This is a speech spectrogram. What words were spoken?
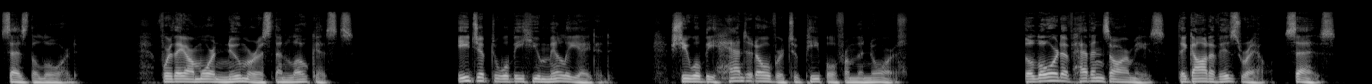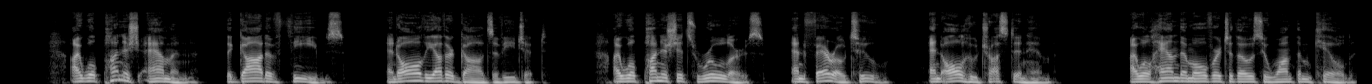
says the Lord, for they are more numerous than locusts. Egypt will be humiliated. She will be handed over to people from the north. The Lord of heaven's armies, the God of Israel, says, I will punish Amon, the god of Thebes, and all the other gods of Egypt. I will punish its rulers, and Pharaoh too, and all who trust in him. I will hand them over to those who want them killed,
